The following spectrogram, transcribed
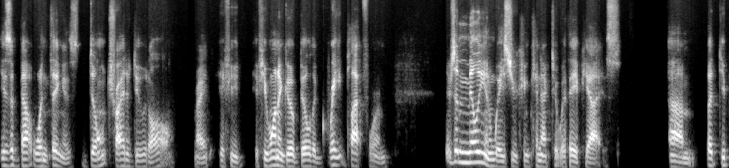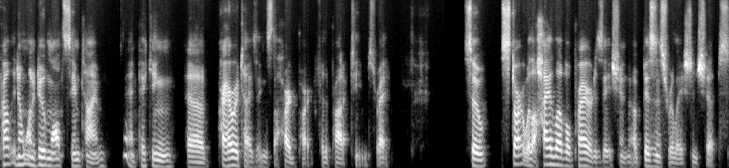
is about one thing is don't try to do it all right if you if you want to go build a great platform there's a million ways you can connect it with apis um, but you probably don't want to do them all at the same time and picking uh, prioritizing is the hard part for the product teams right? So start with a high level prioritization of business relationships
